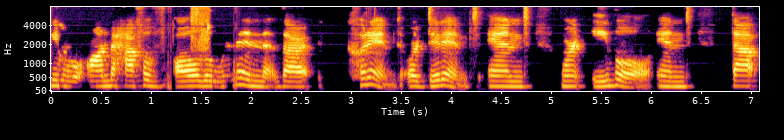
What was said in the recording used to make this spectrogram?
you know on behalf of all the women that couldn't or didn't and weren't able. And that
